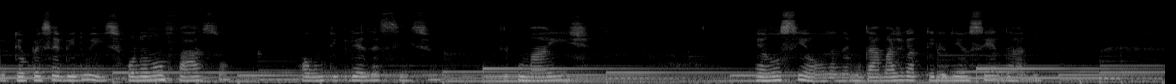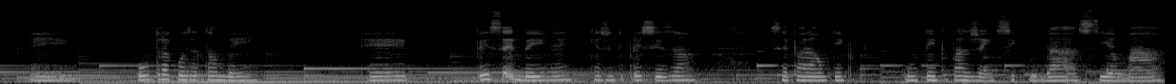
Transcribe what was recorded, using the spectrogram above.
Eu tenho percebido isso. Quando eu não faço algum tipo de exercício, eu fico mais é ansiosa, né? Me dá mais gatilho de ansiedade. É, outra coisa também é perceber, né, que a gente precisa separar um tempo, um tempo para gente se cuidar, se amar,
